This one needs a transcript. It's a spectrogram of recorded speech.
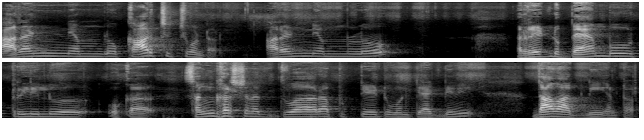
అరణ్యంలో కార్చిచ్చు అంటారు. అరణ్యంలో రెండు బ్యాంబూ ట్రీలు ఒక సంఘర్షణ ద్వారా పుట్టేటువంటి అగ్నిని దావాగ్ని అంటారు.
